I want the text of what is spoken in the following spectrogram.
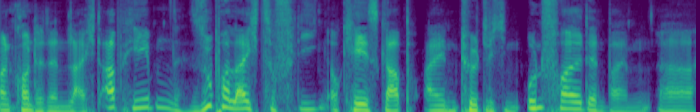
Man konnte dann leicht abheben, super leicht zu fliegen. Okay, es gab einen tödlichen Unfall, denn beim äh,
